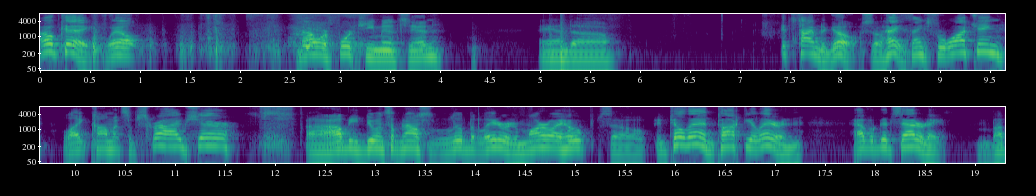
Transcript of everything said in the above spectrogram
Okay, well, now we're 14 minutes in, and uh, it's time to go. So, hey, thanks for watching. Like, comment, subscribe, share. Uh, I'll be doing something else a little bit later tomorrow, I hope. So until then, talk to you later and have a good Saturday. Bye bye.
